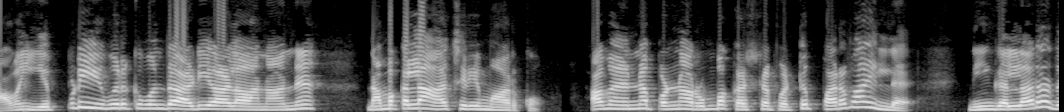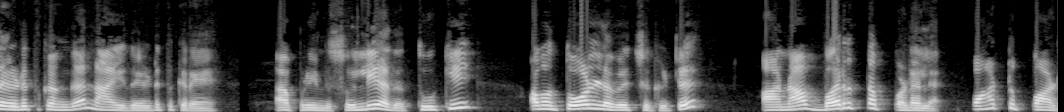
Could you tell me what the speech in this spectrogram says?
அவன். எப்படி இவருக்கு வந்து அடியாளானான்னு நமக்கெல்லாம் ஆச்சரியமா இருக்கும். அவன் என்ன பண்ணான் ரொம்ப கஷ்டப்பட்டு பரவாயில்ல. நீங்க எல்லாரும் அதை எடுத்துக்கங்க நான் இதை எடுத்துக்கிறேன். அப்படின்னு சொல்லி அதை தூக்கி அவன் தோல்ல வச்சுக்கிட்டு ஆனா வருத்தப்படலை. பாட்டு பாட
